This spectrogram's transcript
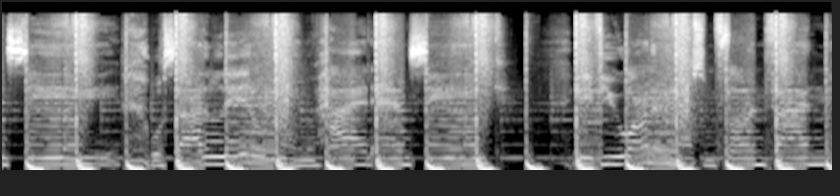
and see. We'll start a little game of hide and seek. If you wanna have some fun, find me.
